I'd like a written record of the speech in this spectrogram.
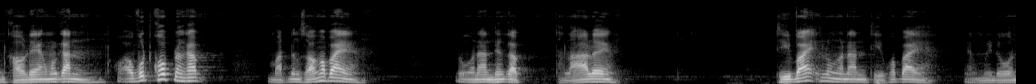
นเขาแรงเหมือนกันอาวุธครบนะครับ หมัดหนึ่งสองเข้าไปลุงนั้นถึงกับ ถลาเลยถีบไว้ลุงอนันต์ถีบเข้าไป ยังไม่โดน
